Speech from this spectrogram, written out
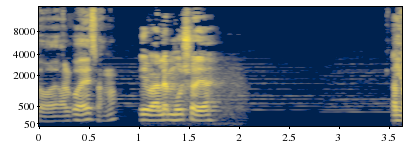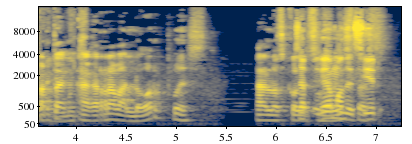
o algo de eso, ¿no? Y vale mucho ya. Y Aparte, vale mucho. agarra valor, pues. Para los O sea, podríamos coleccionistas. decir,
